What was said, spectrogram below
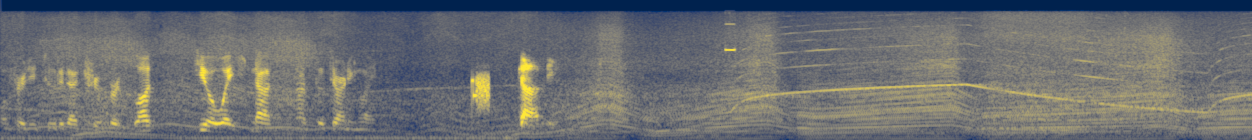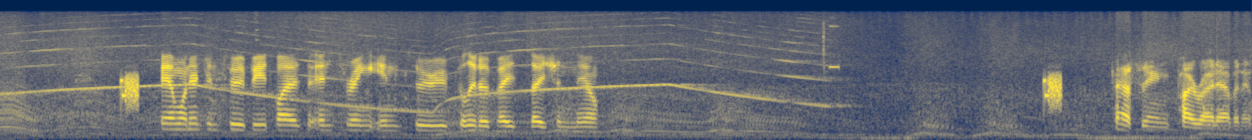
One thirty-two to that trooper. QOH, not not the turning lane. Copy. And 1, engine 2, be advised entering into Paleto Base Station now. Passing Pyrite Avenue.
